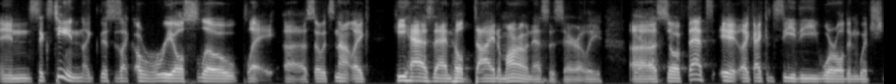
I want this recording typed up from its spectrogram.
in 16, like this is like a real slow play. Uh, so it's not like he has that and he'll die tomorrow necessarily. Yeah. Uh, so if that's it, like I could see the world in which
